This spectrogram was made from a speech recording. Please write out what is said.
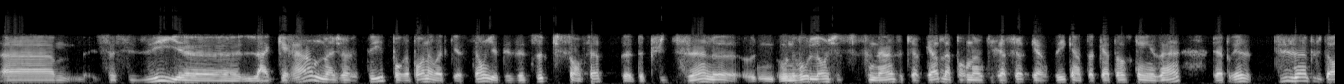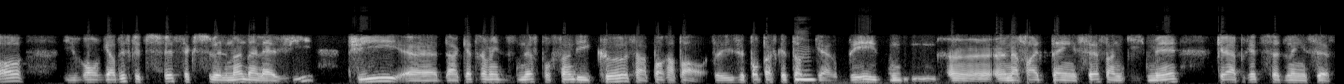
Euh, ceci dit, euh, la grande majorité, pour répondre à votre question, il y a des études qui sont faites euh, depuis 10 ans là, au, au niveau longitudinal, qu'ils regardent la pornographie regardée quand tu as 14-15 ans, puis après, 10 ans plus tard, ils vont regarder ce que tu fais sexuellement dans la vie. Puis, euh, dans 99% des cas, ça n'a pas rapport. C'est pas parce que tu as Mm. regardé une, un- une affaire d'inceste, entre guillemets, qu'après tu fais de l'inceste.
